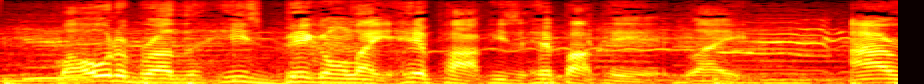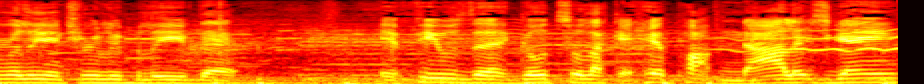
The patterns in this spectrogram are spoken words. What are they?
my older brother, he's big on like hip hop. He's a hip hop head. Like, I really and truly believe that if he was to go to like a hip hop knowledge game,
